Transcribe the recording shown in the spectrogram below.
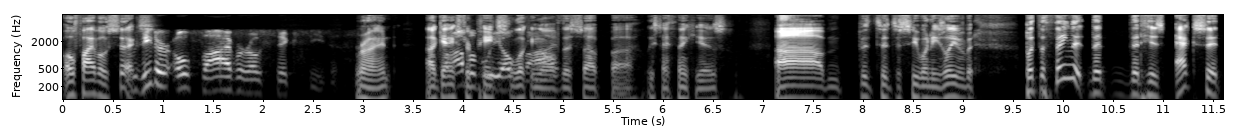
Oh five oh It was either 05 or 06 season. Right. Uh, Gangster Probably Pete's looking all of this up. Uh, at least I think he is. Um, but to, to see when he's leaving. But but the thing that, that that his exit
